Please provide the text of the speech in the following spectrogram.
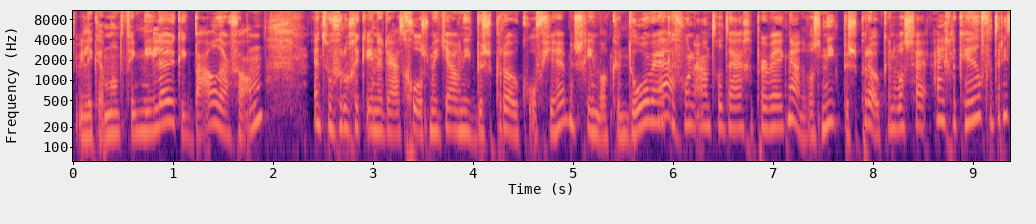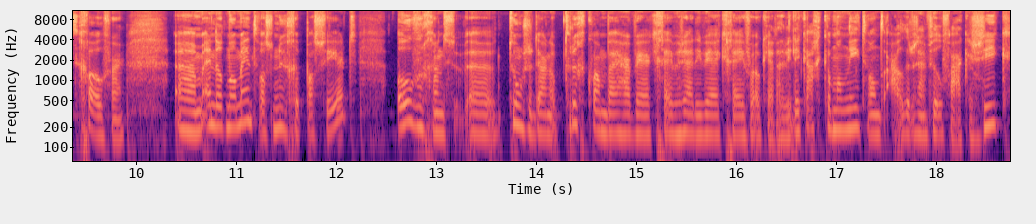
wil ik helemaal vind ik niet leuk. Ik baal daarvan. En toen vroeg ik inderdaad: Goh, is met jou niet besproken of je hè, misschien wel kunt doorwerken ja. voor een aantal dagen per week? Nou, dat was niet besproken. En daar was zij eigenlijk heel verdrietig over. Um, en dat moment was nu gepasseerd. Overigens, uh, toen ze daarop terugkwam bij haar werkgever, zei die werkgever ook: ja, dat wil ik eigenlijk helemaal niet, want ouderen zijn veel vaker ziek.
